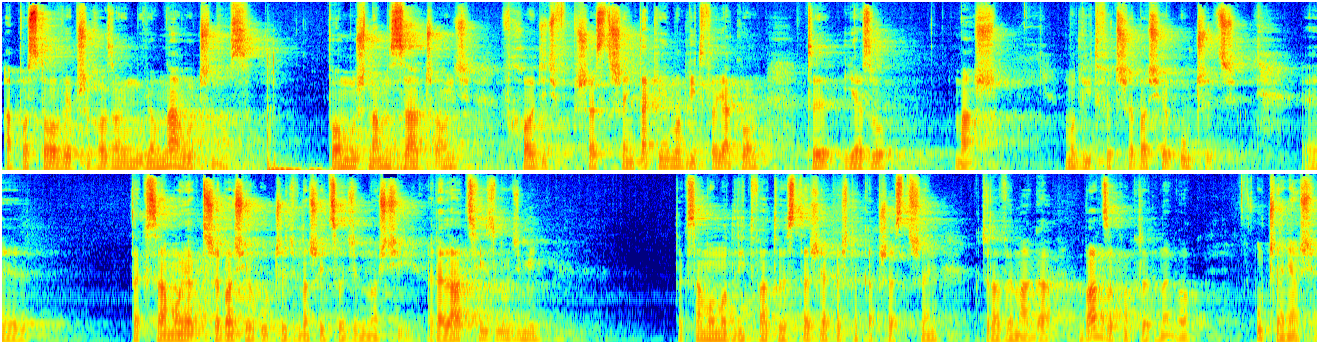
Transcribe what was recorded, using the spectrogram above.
Apostołowie przychodzą i mówią: Naucz nas, pomóż nam zacząć wchodzić w przestrzeń takiej modlitwy, jaką Ty, Jezu, masz. Modlitwy trzeba się uczyć. Tak samo jak trzeba się uczyć w naszej codzienności relacji z ludźmi, tak samo modlitwa to jest też jakaś taka przestrzeń, która wymaga bardzo konkretnego uczenia się.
